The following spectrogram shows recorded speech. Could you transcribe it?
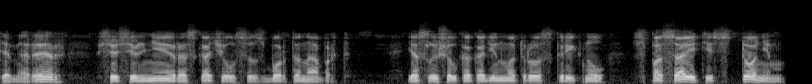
Темерер все сильнее раскачивался с борта на борт. Я слышал, как один матрос крикнул «Спасайтесь, тонем!».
